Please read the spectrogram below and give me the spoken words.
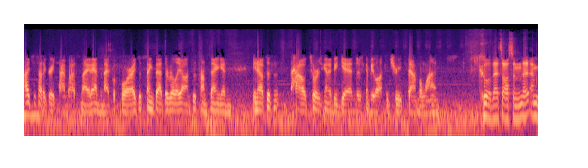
I just had a great time last night and the night before. I just think that they're really onto something. And, you know, if this is how tour is going to begin, there's going to be lots of treats down the line. Cool, that's awesome. That- I'm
